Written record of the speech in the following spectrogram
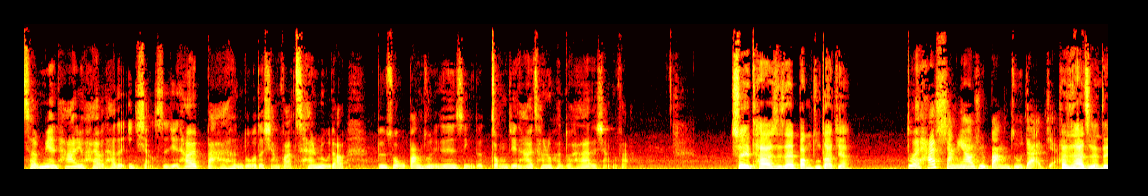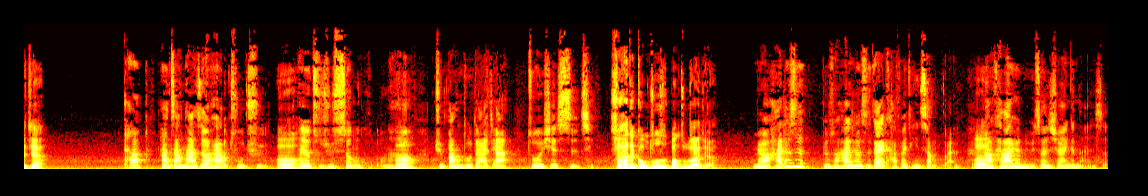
层面，他有还有他的臆想世界，他会把他很多的想法掺入到，比如说我帮助你这件事情的中间，他会掺入很多他的想法。所以他是在帮助大家，对他想要去帮助大家，但是他只能在家。他他长大之后，他有出去，嗯，他就出去生活，然后去帮助大家。做一些事情，所以他的工作是帮助大家。没有，他就是比如说，他就是在咖啡厅上班，然后看到一个女生喜欢一个男生，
